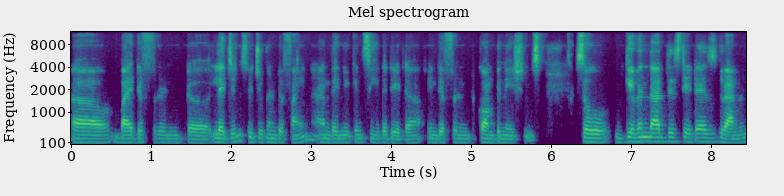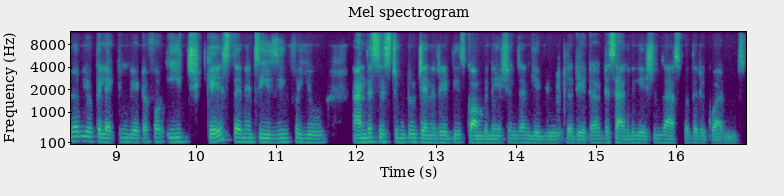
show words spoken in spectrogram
uh, by different uh, legends, which you can define, and then you can see the data in different combinations. So given that this data is granular, you're collecting data for each case, then it's easy for you and the system to generate these combinations and give you the data disaggregations as per the requirements.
